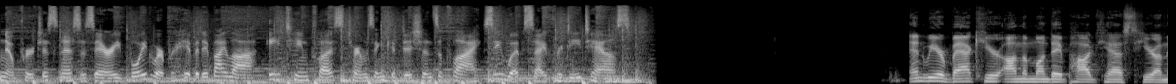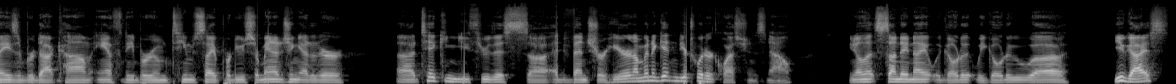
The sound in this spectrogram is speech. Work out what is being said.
No purchase necessary. Void where prohibited by law. 18 plus terms and conditions apply. See website for details. And we are back here on the Monday podcast here on MaizenBrew.com. Anthony Broome, team site producer, managing editor, uh, taking you through this uh, adventure here. And I'm going to get into your Twitter questions now. You know that Sunday night we go to we go to uh, you guys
